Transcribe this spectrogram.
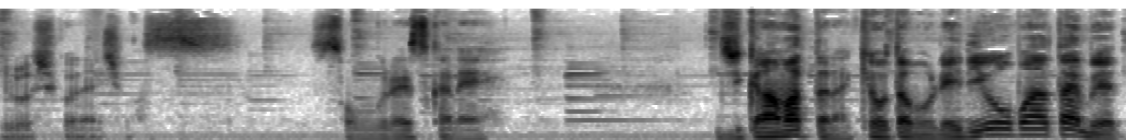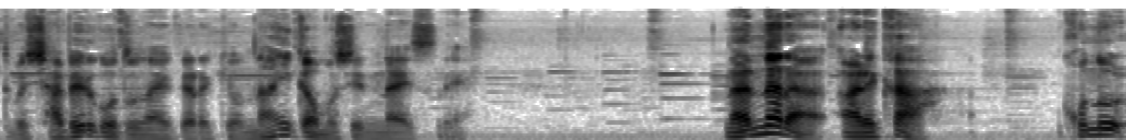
い。よろしくお願いします。そんぐらいですかね。時間余ったな。今日多分レディオーバータイムやっても喋ることないから今日ないかもしれないですね。なんなら、あれか。この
